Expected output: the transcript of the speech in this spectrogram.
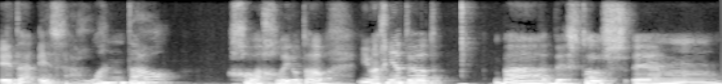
Eta ez aguantao, jo, ba, jodeiruta. Imaginate dut, ba, de estos em,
